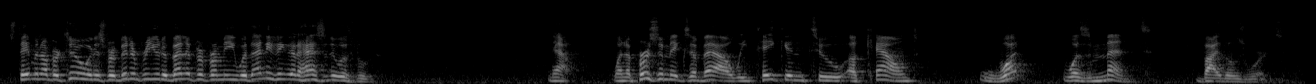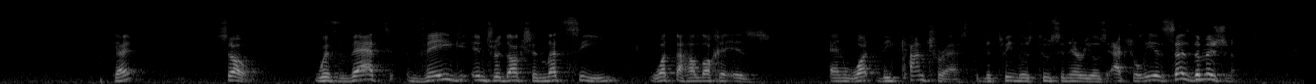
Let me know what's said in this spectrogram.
Statement number two, it is forbidden for you to benefit from me with anything that has to do with food. Now, when a person makes a vow, we take into account what was meant by those words. Okay? So, with that vague introduction, let's see what the halacha is and what the contrast between those two scenarios actually is. Says the Mishnah.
